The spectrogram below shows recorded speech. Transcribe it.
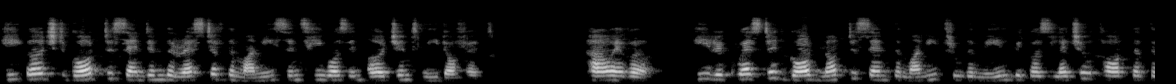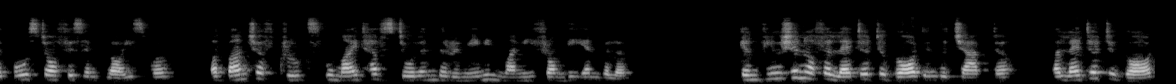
He urged God to send him the rest of the money since he was in urgent need of it. However, he requested God not to send the money through the mail because Lencho thought that the post office employees were a bunch of crooks who might have stolen the remaining money from the envelope. Conclusion of a letter to God in the chapter A Letter to God.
